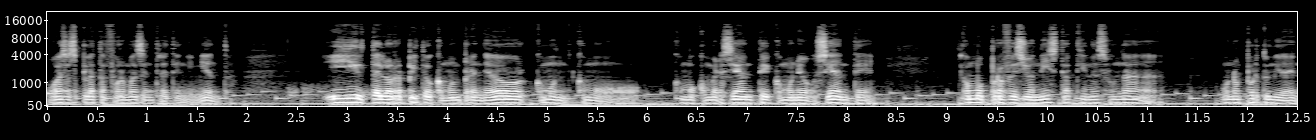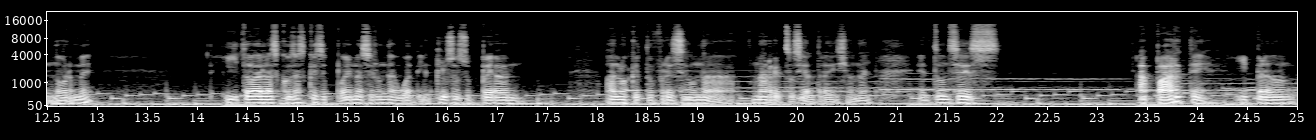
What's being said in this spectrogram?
o a esas plataformas de entretenimiento. Y te lo repito, como emprendedor, como, como como comerciante, como negociante, como profesionista tienes una, una oportunidad enorme y todas las cosas que se pueden hacer una web incluso superan a lo que te ofrece una, una red social tradicional. Entonces, aparte, y perdón,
